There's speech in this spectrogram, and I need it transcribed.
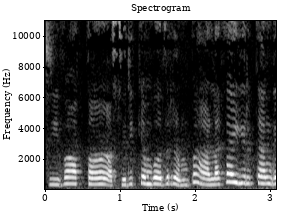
சிவாக்கா சிரிக்கும் போது ரொம்ப அழகா இருக்காங்க.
